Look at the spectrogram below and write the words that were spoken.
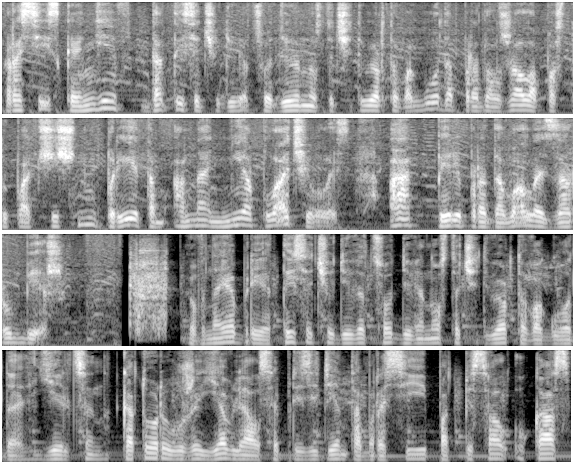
Российская нефть до 1994 года продолжала поступать в Чечню, при этом она не оплачивалась, а перепродавалась за рубеж. В ноябре 1994 года Ельцин, который уже являлся президентом России, подписал указ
